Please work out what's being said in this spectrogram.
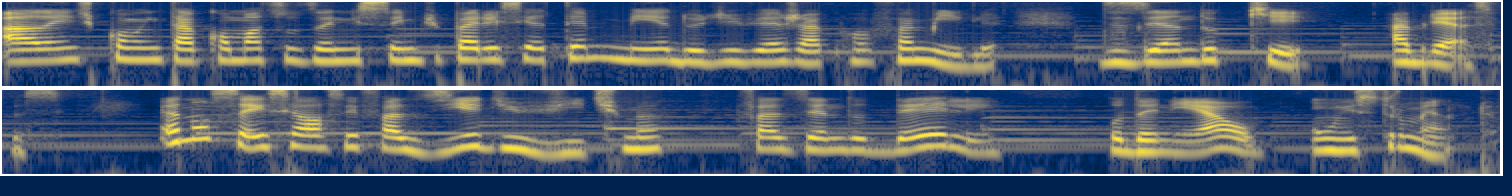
além de comentar como a Suzane sempre parecia ter medo de viajar com a família, dizendo que, Abre aspas. Eu não sei se ela se fazia de vítima, fazendo dele, o Daniel, um instrumento.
